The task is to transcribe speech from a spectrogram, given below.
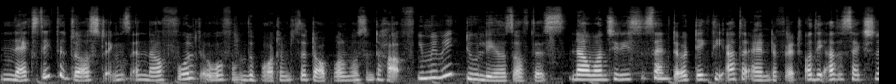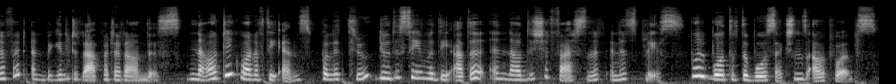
Next, take the drawstrings and now fold it over from the bottom to the top almost into half. You may make two layers of this. Now, once you reach the center, take the other end of it or the other section of it and begin to wrap it around this. Now, take one of the ends, pull it through, do the same with the other and now this should fasten it in its place. Pull both of the bow sections outwards.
